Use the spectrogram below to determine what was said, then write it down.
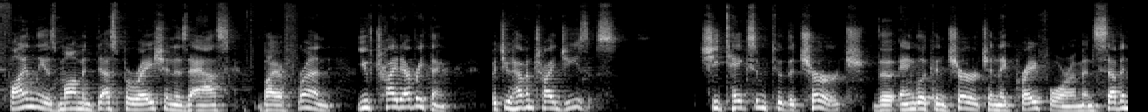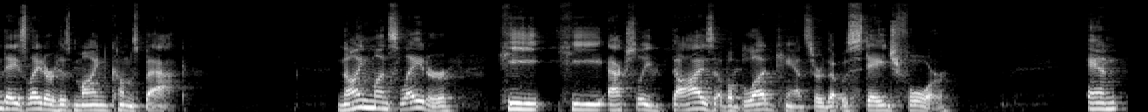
finally, his mom, in desperation, is asked by a friend, You've tried everything, but you haven't tried Jesus. She takes him to the church, the Anglican church, and they pray for him. And seven days later, his mind comes back. Nine months later, he, he actually dies of a blood cancer that was stage four. And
